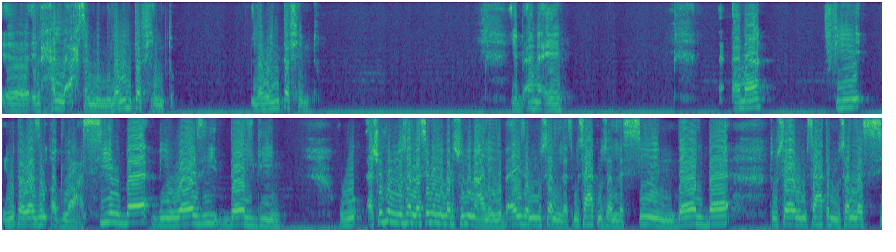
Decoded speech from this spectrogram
الحل أحسن مني. لو أنت فهمته. لو أنت فهمته. يبقى أنا إيه؟ أنا في متوازي الأضلاع. س باء بيوازي د ج وأشوف المثلثين اللي مرسومين عليه. يبقى إذا المثلث مساحة مثلث س د باء تساوي مساحة المثلث س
